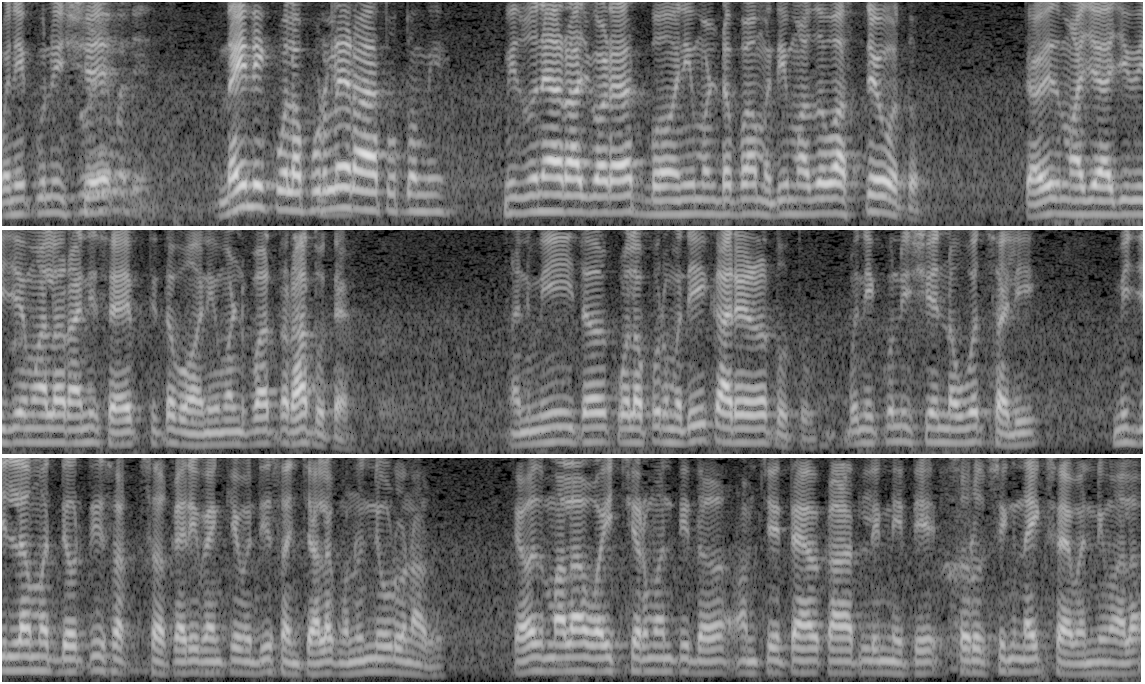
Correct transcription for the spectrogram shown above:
पण एकोणीसशे धुळेमध्ये. नाही नाही कोल्हापूरलाही राहत होतो मी. मी जुन्या राजवाड्यात भवानी मंडपामध्ये माझं वास्तव्य होतं. त्यावेळेस माझी आजी विजयमाला राणी साहेब तिथं भवानी मंडपात राहत होत्या. आणि मी इथं कोल्हापूरमध्येही कार्यरत होतो. पण एकोणीसशे नव्वद साली मी जिल्हा मध्यवर्ती सह सहकारी बँकेमध्ये संचालक म्हणून निवडून आलो. त्यावेळेस मला व्हाईस चेअरमन तिथं आमचे त्या काळातले नेते स्वरूपसिंग नाईक साहेबांनी मला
